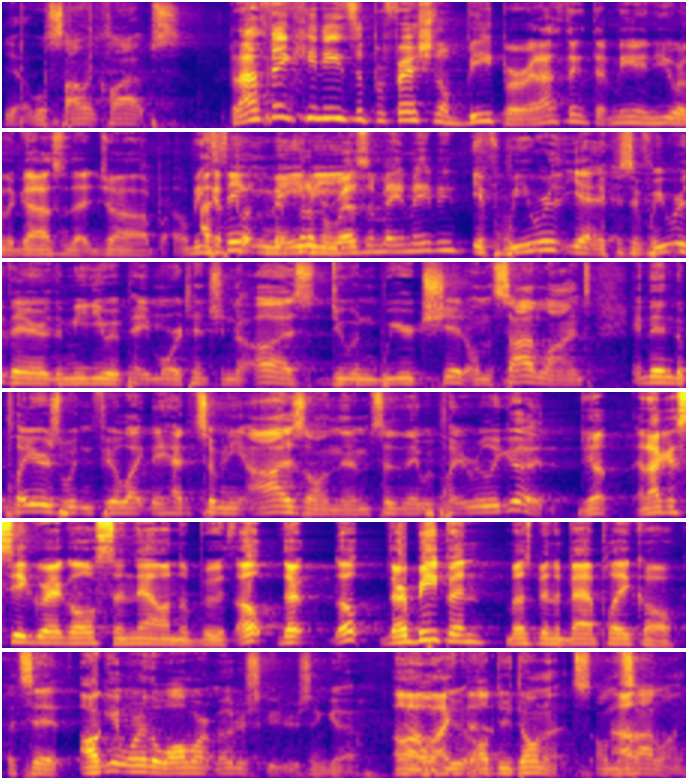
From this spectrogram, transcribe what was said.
Yeah, little silent claps. But I think he needs a professional beeper, and I think that me and you are the guys for that job. We I could think put, we put up a resume, maybe. If we were, yeah, because if we were there, the media would pay more attention to us doing weird shit on the sidelines, and then the players wouldn't feel like they had so many eyes on them, so they would play really good. Yep, and I can see Greg Olson now in the booth. Oh, they're oh they're beeping. Must have been a bad play call. That's it. I'll get one of the Walmart motor scooters and go. Oh, I I'll like do, that. I'll do donuts on the I- sideline.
